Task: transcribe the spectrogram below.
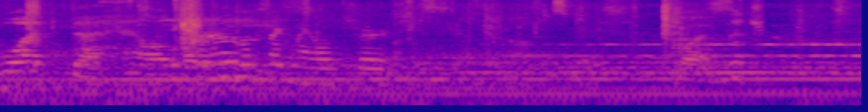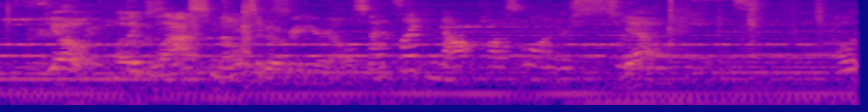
What the hell? It really looks like my old church. Yo, the glass melted over here, Elton. That's like not possible under certain Yeah. heats. Oh,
